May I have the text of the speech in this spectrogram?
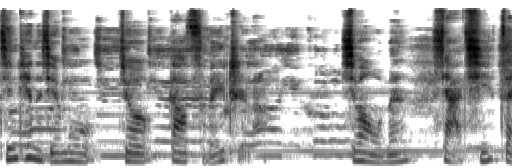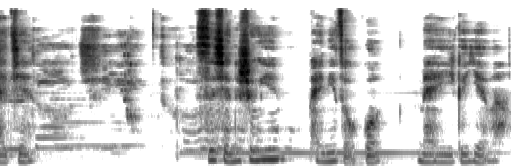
今天的节目就到此为止了，希望我们下期再见。思贤的声音陪你走过每一个夜晚。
